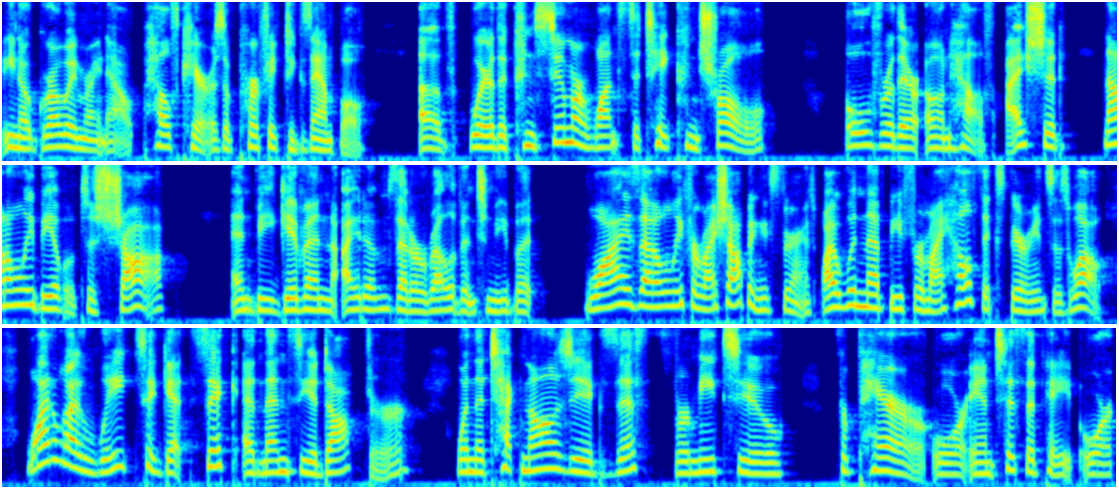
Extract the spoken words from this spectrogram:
you know, growing right now, healthcare is a perfect example of where the consumer wants to take control over their own health. I should not only be able to shop and be given items that are relevant to me, but why is that only for my shopping experience? Why wouldn't that be for my health experience as well? Why do I wait to get sick and then see a doctor when the technology exists for me to prepare or anticipate or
